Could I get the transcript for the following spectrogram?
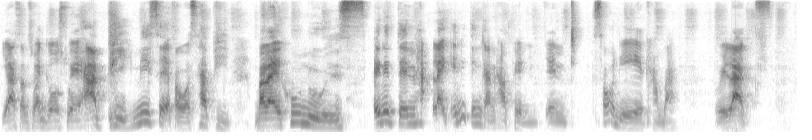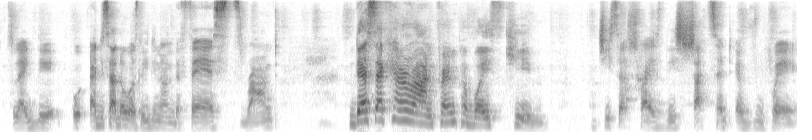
Yeah, that's why girls were happy. Me self, I was happy. But like who knows? Anything like anything can happen. And so the come back. Relax. So like the Adisadel was leading on the first round. The second round, Prempeh Boys came. Jesus Christ, they shattered everywhere.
